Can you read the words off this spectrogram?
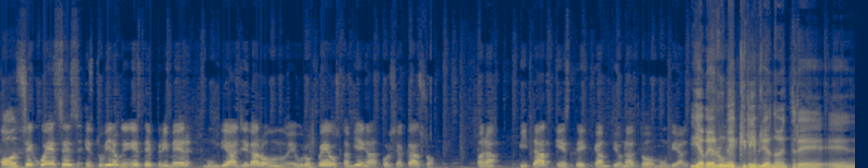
11 jueces estuvieron en este primer mundial, llegaron europeos también, ¿ah? por si acaso, para pitar este campeonato mundial. Y haber un equilibrio, ¿no? Entre,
